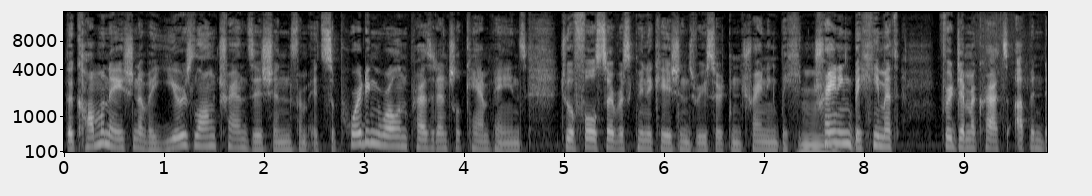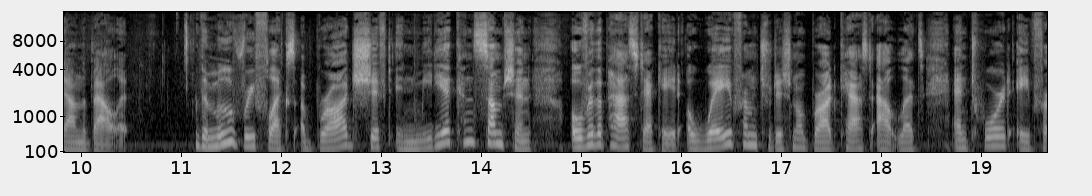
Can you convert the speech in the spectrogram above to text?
the culmination of a years long transition from its supporting role in presidential campaigns to a full service communications research and training, beh- hmm. training behemoth for Democrats up and down the ballot. The move reflects a broad shift in media consumption over the past decade, away from traditional broadcast outlets and toward a fr-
